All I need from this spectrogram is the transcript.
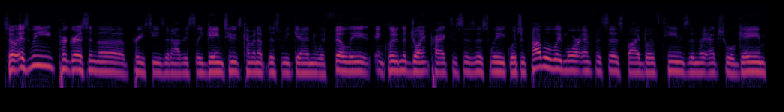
So as we progress in the preseason, obviously game two is coming up this weekend with Philly, including the joint practices this week, which is probably more emphasis by both teams than the actual game.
